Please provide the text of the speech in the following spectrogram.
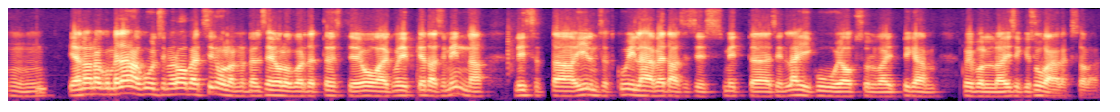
mm. -hmm. ja no nagu me täna kuulsime, Robert, sinul on veel see olukord, et tõesti hooaeg võibki edasi minna, lihtsalt ta ilmselt, kui läheb edasi, siis mitte siin lähikuu jooksul, vaid pigem võib-olla isegi suvel, eks ole.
